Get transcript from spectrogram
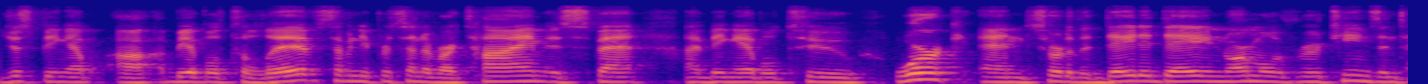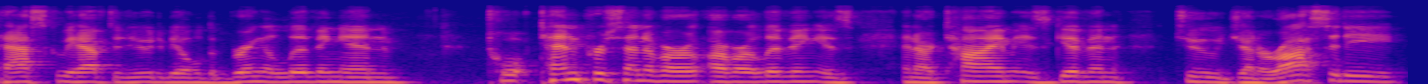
just being able, uh, be able to live. 70% of our time is spent on being able to work and sort of the day-to-day normal routines and tasks we have to do to be able to bring a living in. 10% of our of our living is and our time is given to generosity.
